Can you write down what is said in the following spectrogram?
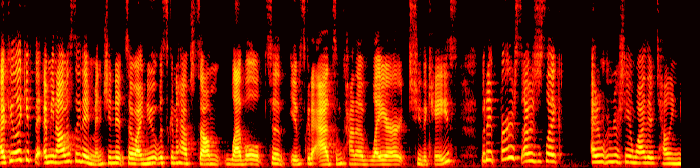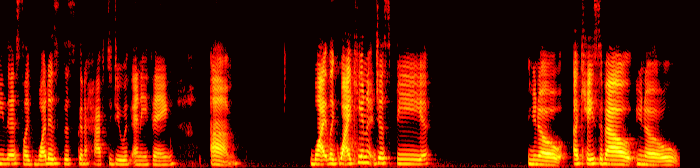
I feel like if they, I mean, obviously they mentioned it, so I knew it was going to have some level to, it was going to add some kind of layer to the case. But at first, I was just like, I don't understand why they're telling me this. Like, what is this going to have to do with anything? Um, why, like, why can't it just be, you know, a case about, you know,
